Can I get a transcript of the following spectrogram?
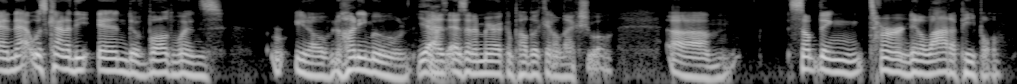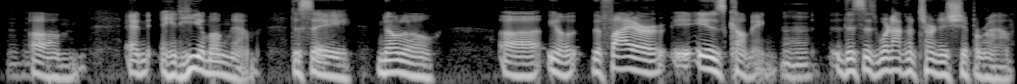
and that was kind of the end of Baldwin's you know honeymoon yeah. as, as an American public intellectual. Um, something turned in a lot of people, mm-hmm. um, and and he among them to say, no, no, uh, you know, the fire is coming. Mm-hmm. This is we're not going to turn this ship around.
